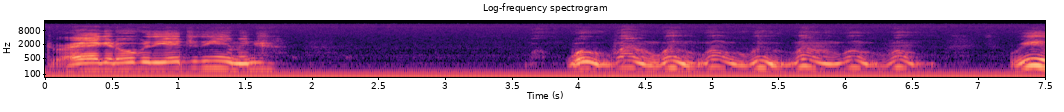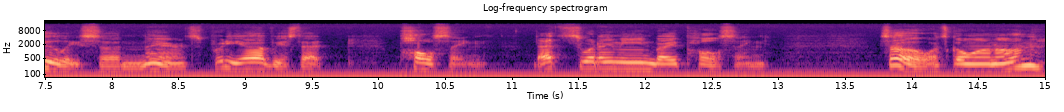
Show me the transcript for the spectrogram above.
Drag it over the edge of the image. Whoa, whoa, whoa, whoa, whoa, whoa, whoa, whoa. Really sudden there. It's pretty obvious that pulsing. That's what I mean by pulsing. So, what's going on?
